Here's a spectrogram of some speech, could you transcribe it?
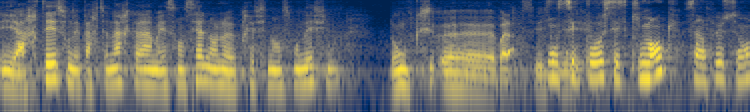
et Arte sont des partenaires quand même essentiels dans le préfinancement des films. Donc euh, voilà. Donc c'est pour c'est ce qui manque, c'est un peu justement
